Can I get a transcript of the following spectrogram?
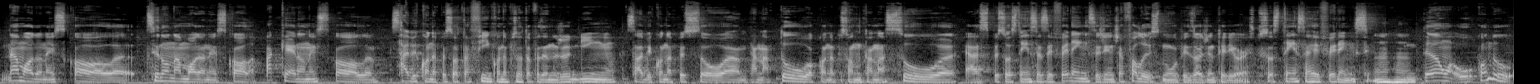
namoram na escola, se não namoram na escola, paqueram na escola, sabe quando a pessoa tá afim, quando a pessoa tá fazendo joguinho, sabe quando a pessoa tá na tua, quando a pessoa não tá na sua. As pessoas têm essas referências, a gente já falou isso no episódio anterior. As pessoas têm essa referência. Uhum. Então, ou quando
